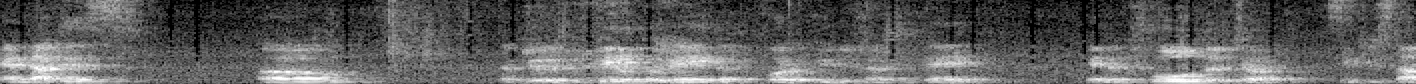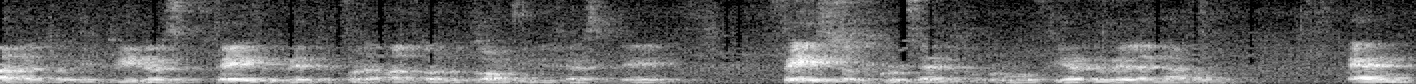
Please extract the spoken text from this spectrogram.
En dat is um, natuurlijk veel te weinig voor de universiteit. In het foldertje ziet u staan dat we in 2025 voor de Anton de Universiteit 50% gepromoveerden willen hebben. En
